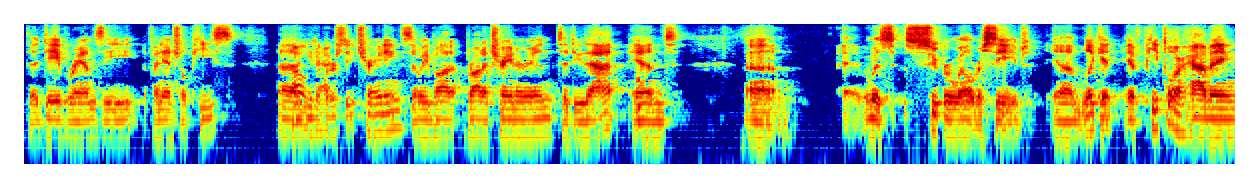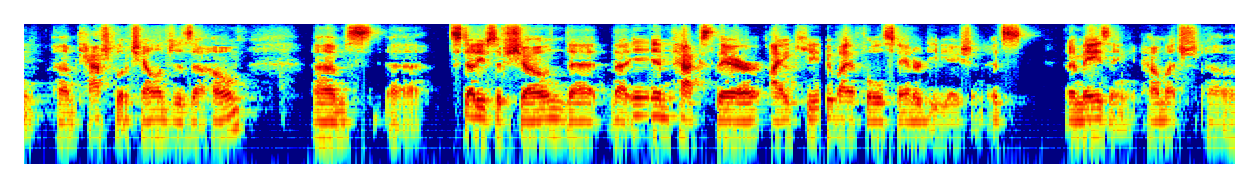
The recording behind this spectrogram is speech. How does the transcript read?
the Dave Ramsey Financial Peace uh, okay. University training. So we bought, brought a trainer in to do that, and um, it was super well received. Um, look at if people are having um, cash flow challenges at home. Um, uh, studies have shown that that impacts their IQ by a full standard deviation. It's amazing how much uh,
